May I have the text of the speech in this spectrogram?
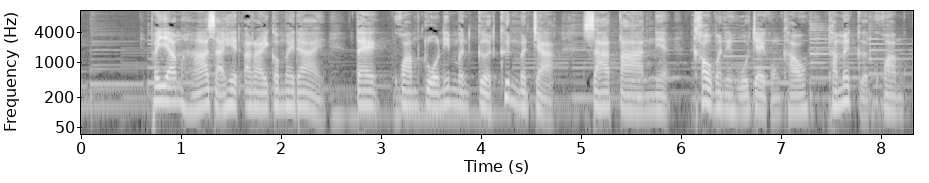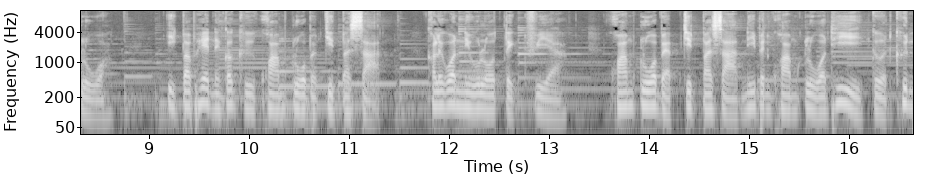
ตุ พยายามหาสาเหตุอะไรก็ไม่ได้ แต่ความกลัวนี้มันเกิดขึ้นมาจากซาตานเนี่ยเข้ามาในหัวใจของเขาทำให้เกิดความกลัว อีกประเภทหนึ่งก็คือความกลัวแบบจิตประสาทเขาเรียกว่า neurotic fear ความกลัวแบบจิตประสาทนี้เป็นความกลัวที่เกิดขึ้น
